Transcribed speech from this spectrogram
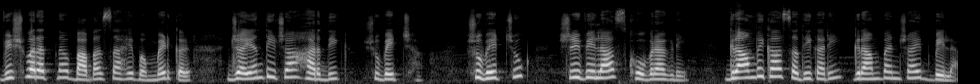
विश्वरत्न बाबासाहेब आंबेडकर जयंतीच्या हार्दिक शुभेच्छा. शुभेच्छुक श्री विलास खोब्रागडे ग्रामविकास अधिकारी ग्रामपंचायत बेला.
